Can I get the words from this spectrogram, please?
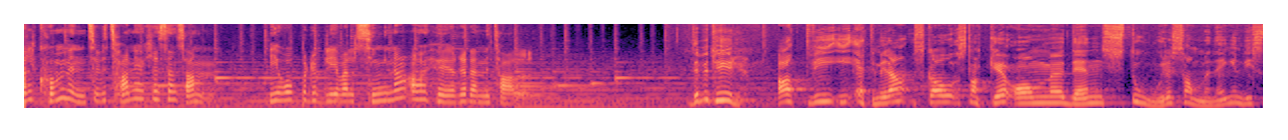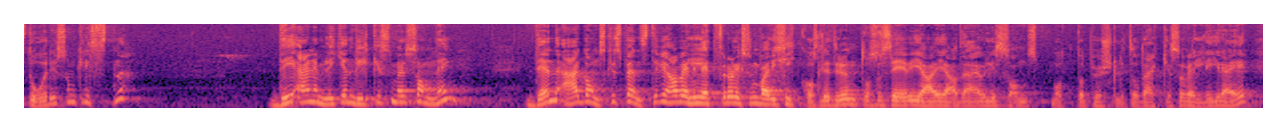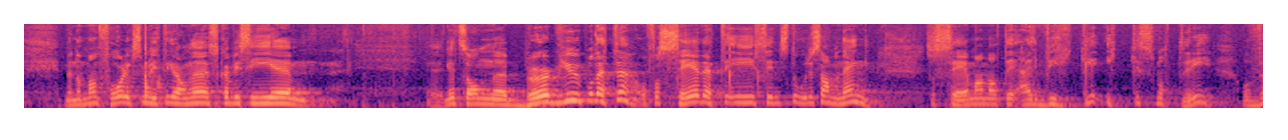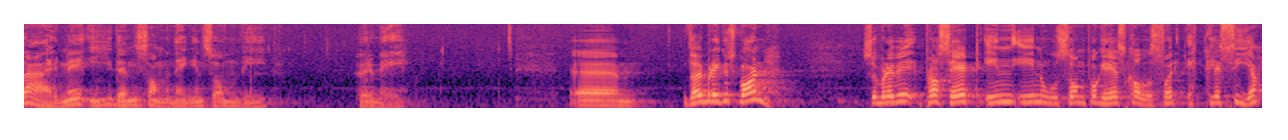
Velkommen til Betania Kristiansand. Vi håper du blir velsigna av å høre denne talen. Det betyr at vi i ettermiddag skal snakke om den store sammenhengen vi står i som kristne. Det er nemlig ikke en hvilken som helst sammenheng. Den er ganske spenstig. Vi har veldig lett for å liksom bare kikke oss litt rundt, og så ser vi ja, ja, det er jo litt sånn smått og puslete, og det er ikke så veldig greier. Men når man får liksom litt skal vi si eh, litt sånn bird view på dette, og får se dette i sin store sammenheng, så ser man at det er virkelig ikke småtteri å være med i den sammenhengen som vi hører med i. Eh, da vi ble Guds barn, så ble vi plassert inn i noe som på gresk kalles for eklesia.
